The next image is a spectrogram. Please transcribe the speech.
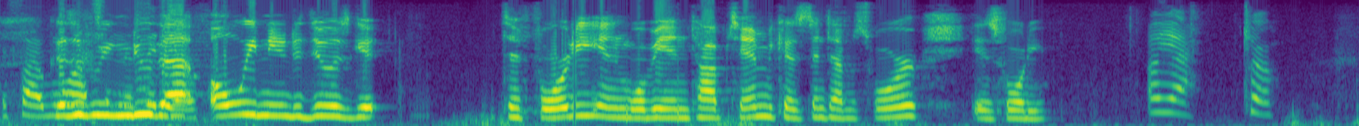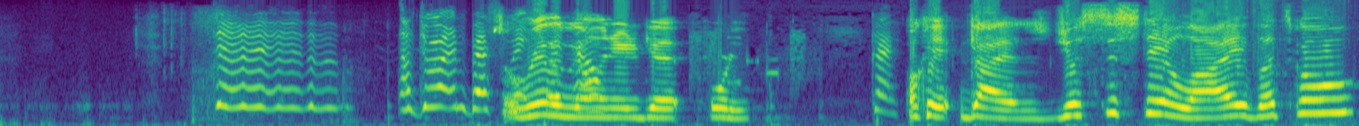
Because watch if we can do video. that, all we need to do is get to 40, and we'll be in top 10 because 10 times 4 is 40. Oh yeah, true. I'll do it in best So really, right we now. only need to get 40. Okay. Guys, just to stay alive, let's go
